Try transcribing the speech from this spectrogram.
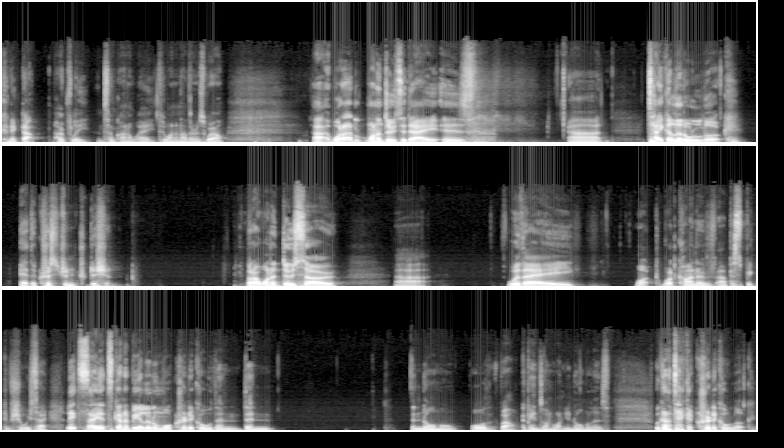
connect up, hopefully, in some kind of way to one another as well. Uh, what I want to do today is uh, take a little look at the Christian tradition, but I want to do so uh, with a what what kind of uh, perspective shall we say? Let's say it's going to be a little more critical than than than normal, or well, depends on what your normal is. We're going to take a critical look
